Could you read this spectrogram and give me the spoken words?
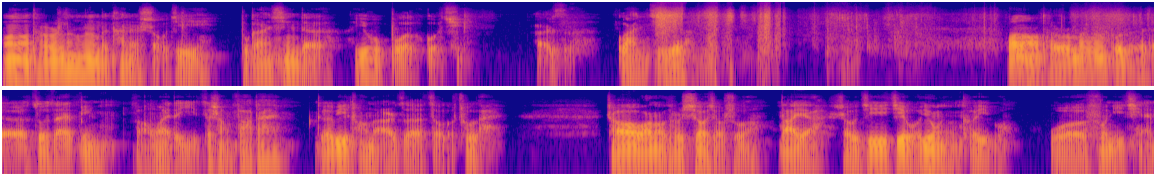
王老头愣愣地看着手机，不甘心的又拨了过去。儿子关机了。王老头闷闷不乐地坐在病房外的椅子上发呆。隔壁床的儿子走了出来，朝王老头笑笑说：“大爷，手机借我用用可以不？我付你钱。”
